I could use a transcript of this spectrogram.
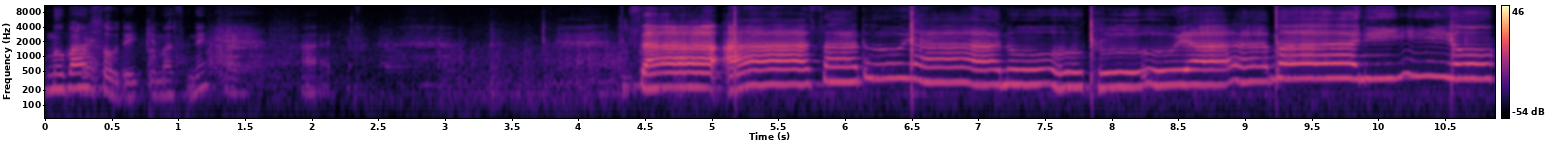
無伴奏でいきますね。はい。はい。さあ佐渡屋の悔やまによ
